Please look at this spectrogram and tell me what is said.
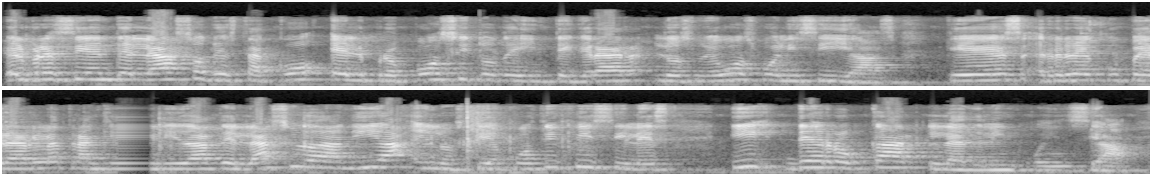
El presidente Lazo destacó el propósito de integrar los nuevos policías, que es recuperar la tranquilidad de la ciudadanía en los tiempos difíciles y derrocar la delincuencia.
